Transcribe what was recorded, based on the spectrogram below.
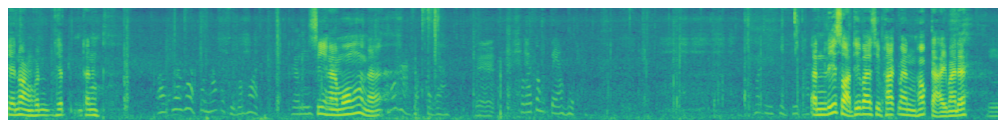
ยายน้องคนเฮ็ดท่านเอาเพื่อฮอดพุ่นเฮาก็สิบ่ฮอดำทำสี่ห้าโมงนั่นนะบ่หากับกระดาษนะฮะ เพราะว่า ต้องแปลหกพอดีถึงที่พักอันรีสอร์ทที่ว่าสิพักนั่นฮอกไก่มาเด้อืม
